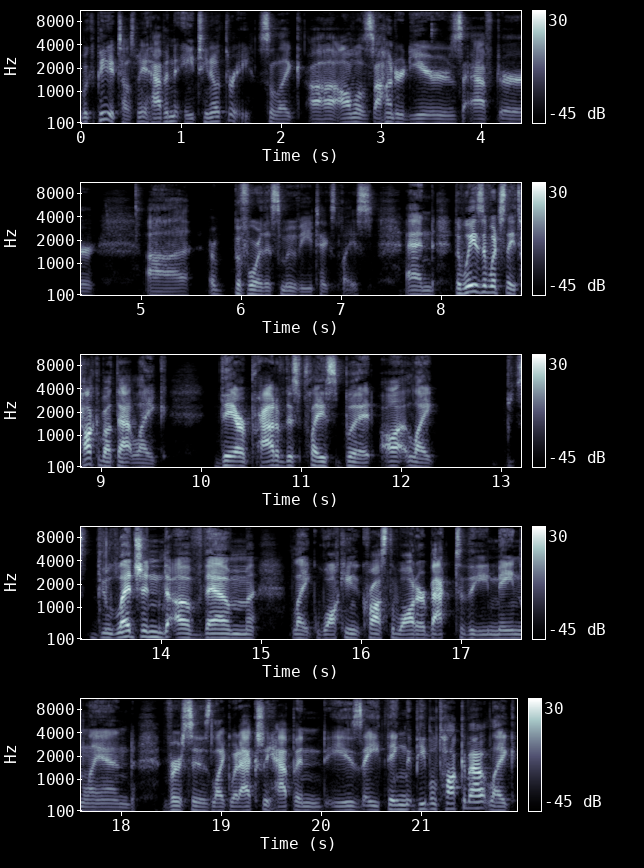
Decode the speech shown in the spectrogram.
Wikipedia tells me it happened in 1803. So like, uh, almost a hundred years after, uh, or before this movie takes place. And the ways in which they talk about that, like, they are proud of this place, but, uh, like, the legend of them like walking across the water back to the mainland versus like what actually happened is a thing that people talk about like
